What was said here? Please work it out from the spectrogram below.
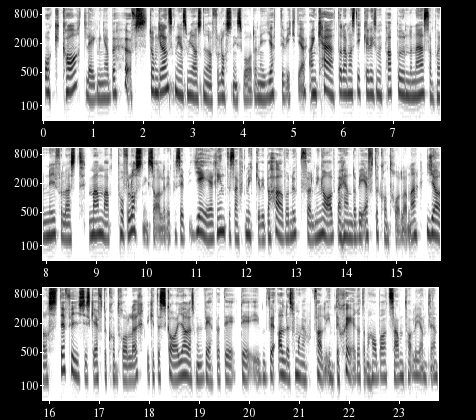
Och kartläggningar behövs. De granskningar som görs nu av förlossningsvården är jätteviktiga. Enkäter där man sticker liksom ett papper under näsan på en nyförlöst mamma på förlossningssalen i princip ger inte särskilt mycket. Vi behöver en uppföljning av vad händer vid efterkontroll kontrollerna. Görs det fysiska efterkontroller, vilket det ska göras men vi vet att det, det i alldeles för många fall inte sker utan man har bara ett samtal egentligen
